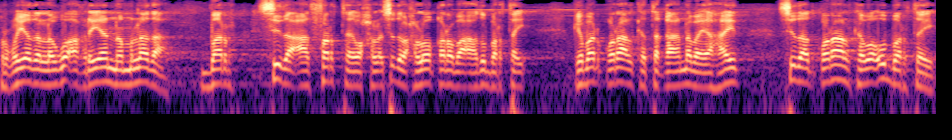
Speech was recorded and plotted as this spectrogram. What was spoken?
Ruqyada lagu aqriyo namlada bar sida aad farta sida wax loo qaroba aad u bartay. Gabadh qoraalka taqaana bay ahayd sidaad qoraalkaba u bartay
